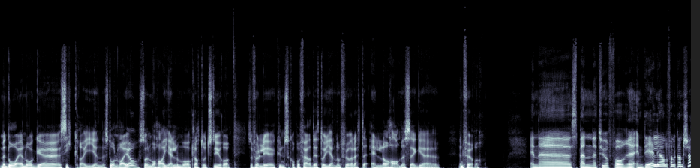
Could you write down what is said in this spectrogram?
Men da er en òg eh, sikra i en stålvaier, så en må ha hjelm og klatreutstyr og selvfølgelig kunnskap og ferdighet til å gjennomføre dette, eller ha med seg eh, en fører. En spennende tur for en del, i alle fall, kanskje?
